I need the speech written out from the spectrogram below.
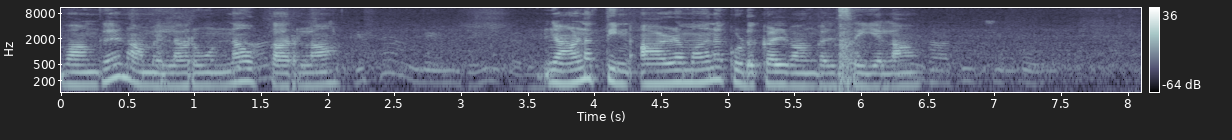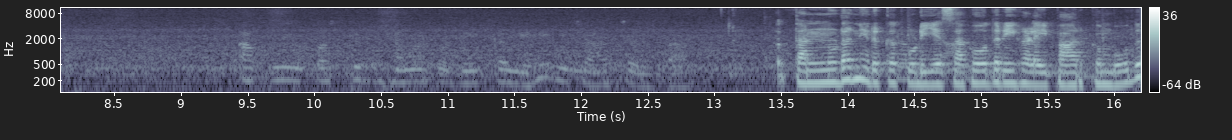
வாங்க நாம் எல்லாரும் ஒன்றா உட்காரலாம். ஞானத்தின் ஆழமான கொடுக்கல் வாங்கல் செய்யலாம். தன்னுடன் இருக்கக்கூடிய சகோதரிகளை பார்க்கும்போது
